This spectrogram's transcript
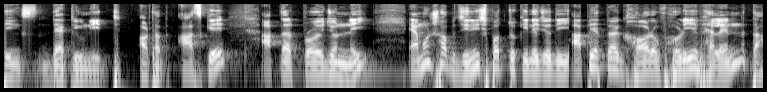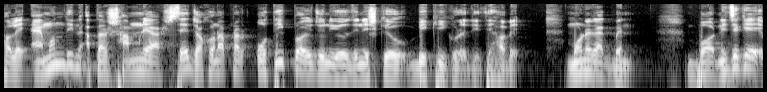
things that you need অর্থাৎ আজকে আপনার প্রয়োজন নেই। এমন সব জিনিসপত্র কিনে যদি আপনি আপনার ঘর ভরিয়ে ফেলেন, তাহলে এমন দিন আপনার সামনে আসছে যখন আপনার অতি প্রয়োজনীয় জিনিসকেও বিক্রি করে দিতে হবে। মনে রাখবেন নিজেকে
